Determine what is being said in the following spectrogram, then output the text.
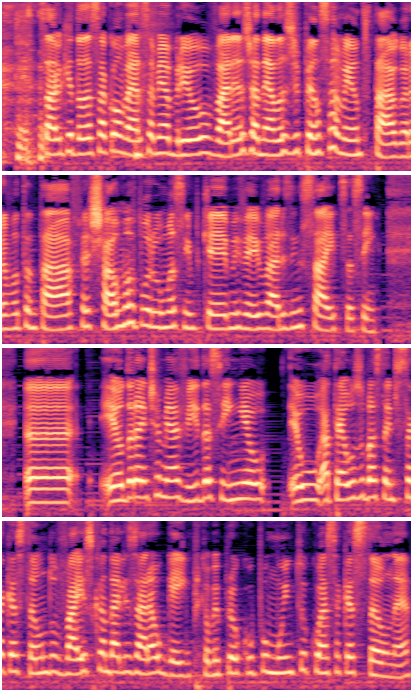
Sabe que toda essa conversa me abriu várias janelas de pensamento, tá? Agora eu vou tentar fechar uma por uma, assim, porque me veio vários insights, assim. Uh, eu, durante a minha vida, assim, eu, eu até uso bastante essa questão do vai escandalizar alguém, porque eu me preocupo muito com essa questão, né?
